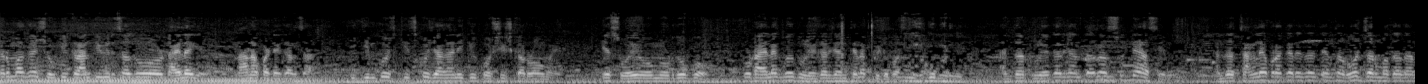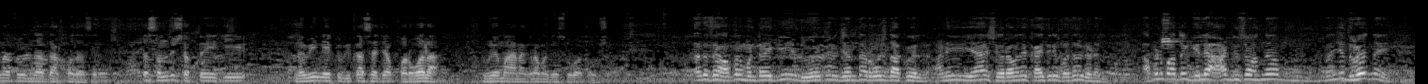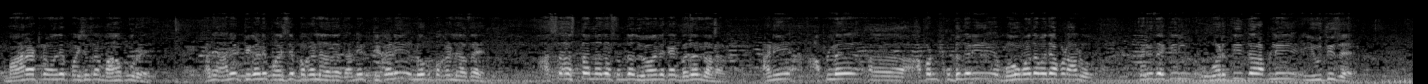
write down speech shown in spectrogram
तर मग शेवटी क्रांतीवीरचा जो डायलॉग आहे नाना पाटेकरचा की किनको किसको जगाने की कोशिश कर रहा हूं मैं ये सोय हो मुर्दो को. तो डायलॉग मग धुळेकर जनतेला फिट बसतो. आणि जर धुळेकर जनता जर शून्य असेल आणि जर चांगल्या प्रकारे जर त्यांचा रोज जर मतदानातून जर दाखवत असेल तर समजू शकतोय की नवीन एक विकासाच्या पर्वाला धुळे महानगरामध्ये सुरुवात होऊ शकते. आता साहेब आपण म्हणताय की धुळेकर जनता रोज दाखवेल आणि या शहरामध्ये काहीतरी बदल घडेल. आपण पाहतो गेल्या आठ दिवसापासून म्हणजे धुळेच नाही महाराष्ट्रामध्ये पैशाचा महापूर आहे. आणि अनेक ठिकाणी पैसे पकडले जात आहेत अनेक ठिकाणी लोक पकडले जात आहेत. असं असताना जर समजा धुळ्यामध्ये काही बदल झाला आणि आपलं आपण कुठेतरी बहुमतामध्ये आपण आलो तरी देखील वरती तर आपली युतीच आहे.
